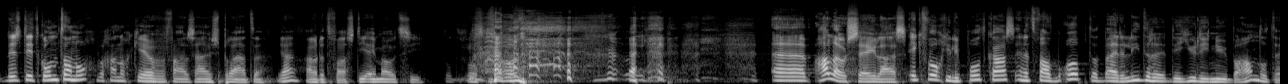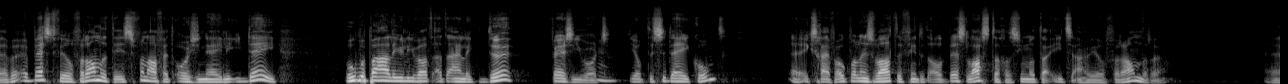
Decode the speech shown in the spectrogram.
Dus dit komt dan nog. We gaan nog een keer over vaders huis praten. Ja, hou dat vast, die emotie. Tot de volgende. Eh, hallo Cela's, ik volg jullie podcast en het valt me op dat bij de liederen die jullie nu behandeld hebben er best veel veranderd is vanaf het originele idee. Hoe bepalen jullie wat uiteindelijk de versie wordt Hm. die op de cd komt? Eh, ik schrijf ook wel eens wat en vind het altijd best lastig als iemand daar iets aan wil veranderen. Eh,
